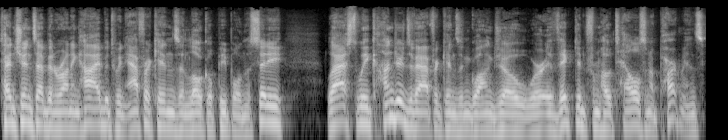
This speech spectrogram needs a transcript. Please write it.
Tensions have been running high between Africans and local people in the city. Last week, hundreds of Africans in Guangzhou were evicted from hotels and apartments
